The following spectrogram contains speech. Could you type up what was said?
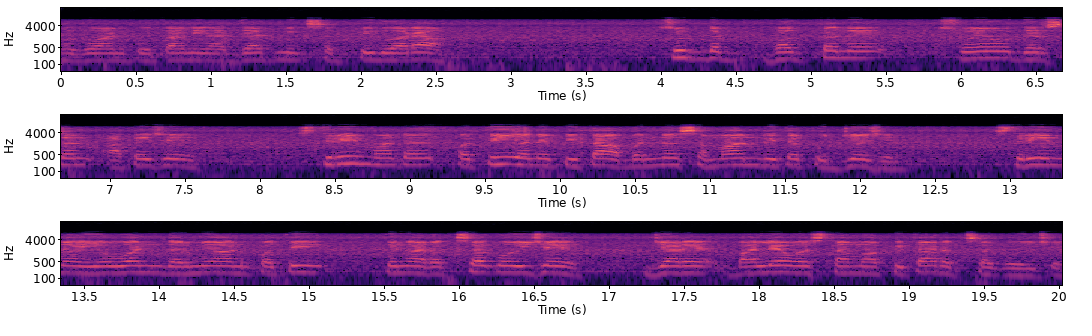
ભગવાન પોતાની આધ્યાત્મિક શક્તિ દ્વારા શુદ્ધ ભક્તને સ્વયં દર્શન આપે છે. સ્ત્રી માટે પતિ અને પિતા બંને સમાન રીતે પૂજ્ય છે. સ્ત્રીના યૌવન દરમિયાન પતિ તેના રક્ષક હોય છે, જ્યારે બાલ્યાવસ્થામાં પિતા રક્ષક હોય છે.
